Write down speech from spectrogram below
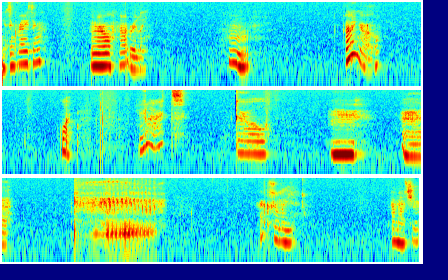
You think of anything? No, not really. Hmm. I know. What? Let's go. Hmm. Uh. Actually, I'm not sure.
